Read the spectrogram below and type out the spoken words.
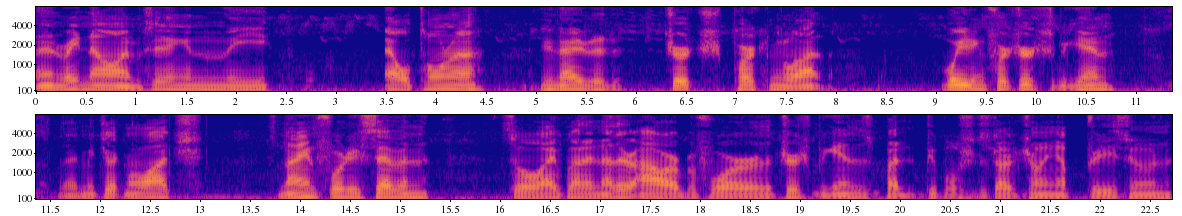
and right now I'm sitting in the Altona United Church parking lot waiting for church to begin. Let me check my watch. It's 9:47 so I've got another hour before the church begins, but people should start showing up pretty soon.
